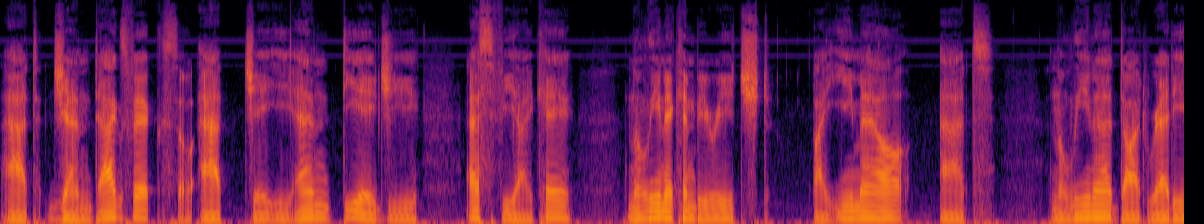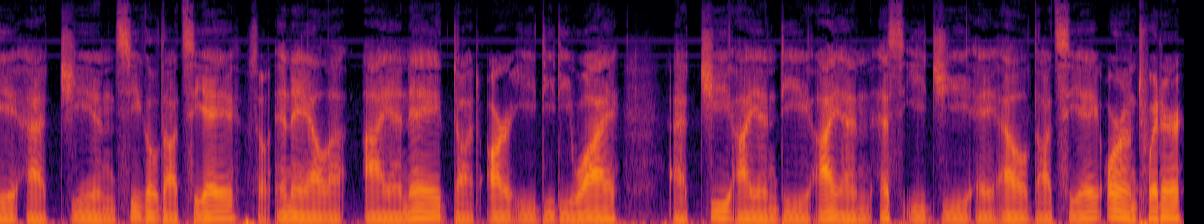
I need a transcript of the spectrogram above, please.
at Jen Dagsvik, so at J E N D A G S V I K. Nalini can be reached by email at nalina.reddy at gindinsegal.ca, so N A L I N A dot R E D D Y at G-I-N-D-I-N-S-E-G-A-L dot C-A or on Twitter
